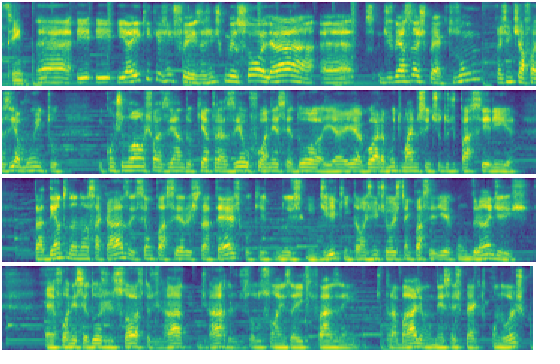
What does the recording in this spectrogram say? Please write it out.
Sim. É, e, e, e, aí o que, que a gente fez? A gente começou a olhar é, diversos aspectos. Um, a gente já fazia muito e continuamos fazendo, que é trazer o fornecedor, e aí agora muito mais no sentido de parceria, para dentro da nossa casa e ser um parceiro estratégico que nos indique. Então, a gente hoje tem parceria com grandes é, fornecedores de software, de, de hardware, de soluções aí que fazem, que trabalham nesse aspecto conosco.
